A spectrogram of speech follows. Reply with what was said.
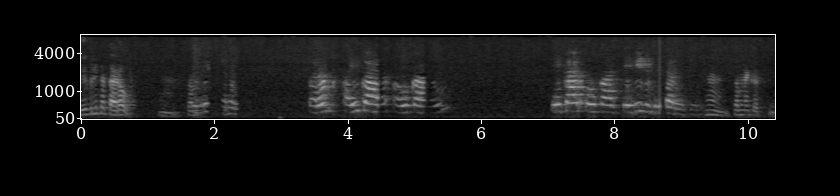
विवृततरौ। हम्म, परम ऐकार औकारौ। एकार ओकार से भी विवृतर होते हैं। हम्म, सम्यक् अस्ति।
